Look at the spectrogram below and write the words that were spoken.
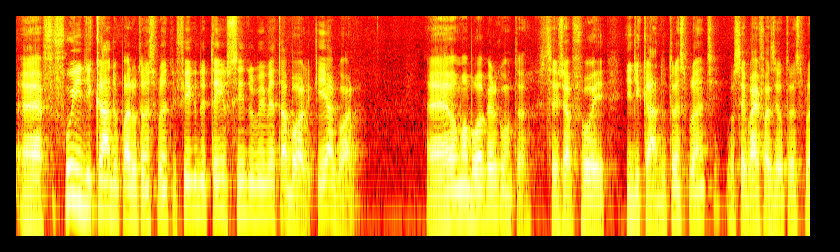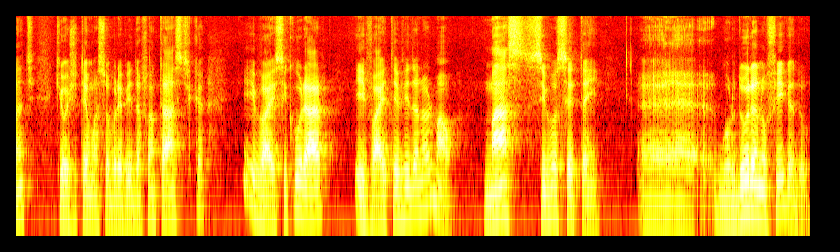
é, fui indicado para o transplante de fígado e tenho síndrome metabólica. E agora? É uma boa pergunta. Você já foi indicado o transplante, você vai fazer o transplante, que hoje tem uma sobrevida fantástica, e vai se curar e vai ter vida normal. Mas se você tem é, gordura no fígado,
